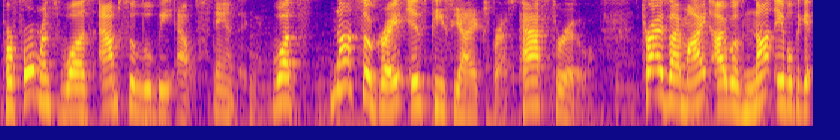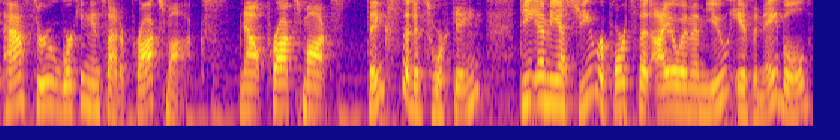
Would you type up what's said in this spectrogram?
performance was absolutely outstanding. What's not so great is PCI Express pass-through. Try as I might, I was not able to get pass-through working inside of Proxmox. Now, Proxmox thinks that it's working. DMESG reports that IOMMU is enabled.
